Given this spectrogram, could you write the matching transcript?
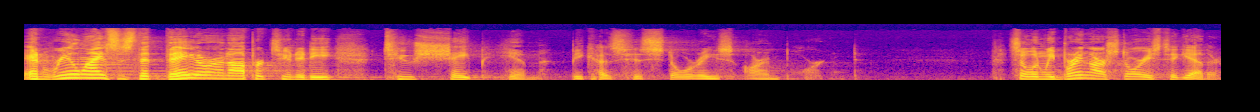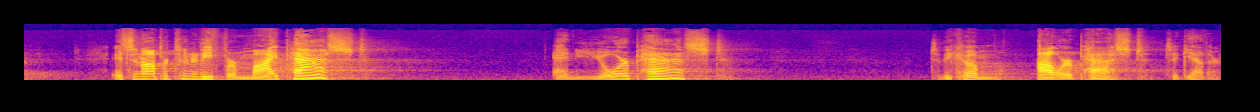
and realizes that they are an opportunity to shape him because his stories are important. So when we bring our stories together, it's an opportunity for my past and your past to become our past together.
